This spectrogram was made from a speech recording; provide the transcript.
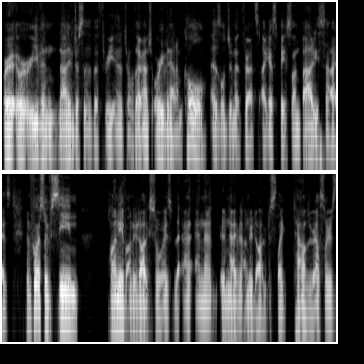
or, or even not even just the, the three in the triple threat match, or even Adam Cole as legitimate threats, I guess, based on body size. And of course, we've seen plenty of underdog stories, and that not even underdog, just like talented wrestlers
